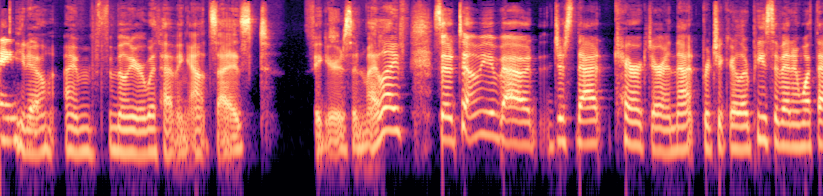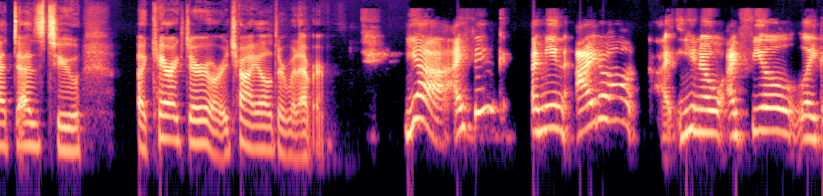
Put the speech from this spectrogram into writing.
you you. know i'm familiar with having outsized figures in my life. So tell me about just that character and that particular piece of it and what that does to a character or a child or whatever. Yeah, I think, I mean, I don't, you know, I feel like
